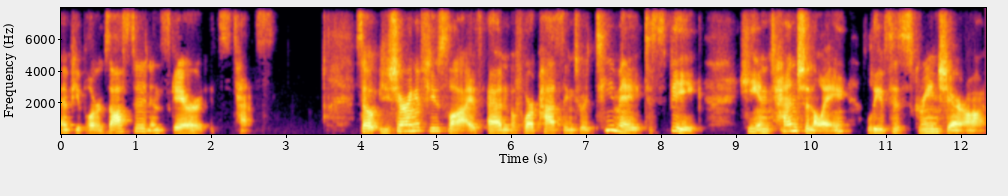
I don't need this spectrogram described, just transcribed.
and people are exhausted and scared. It's tense so he's sharing a few slides, and before passing to a teammate to speak, he intentionally leaves his screen share on.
